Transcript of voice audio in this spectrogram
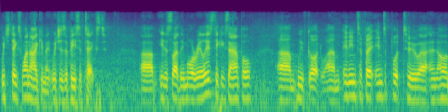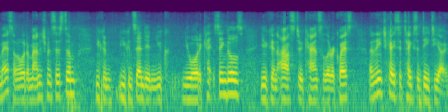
which takes one argument, which is a piece of text. Uh, in a slightly more realistic example, um, we've got um, an interface input to uh, an OMS, an order management system. You can you can send in new new order singles. You can ask to cancel a request, and in each case, it takes a DTO,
